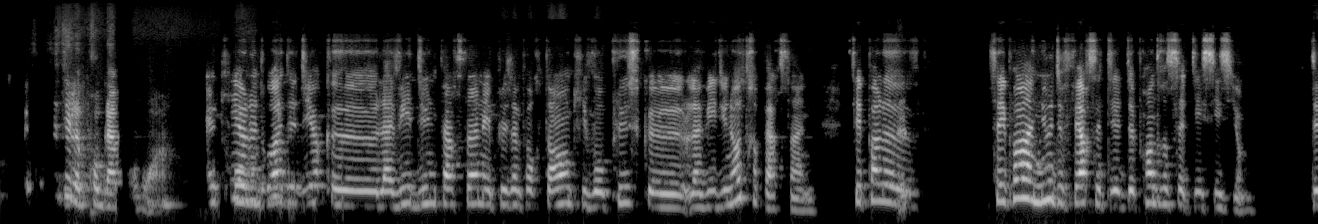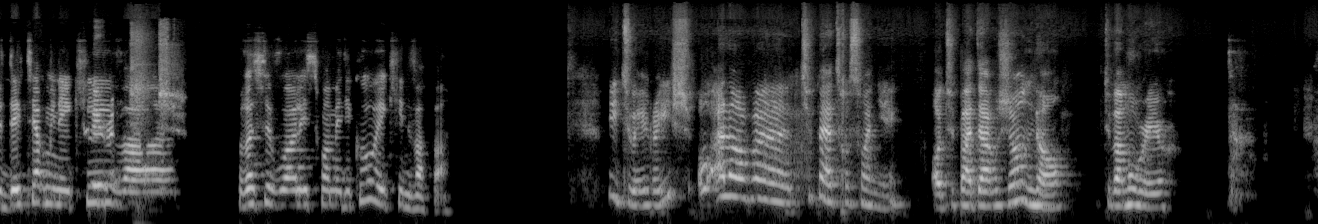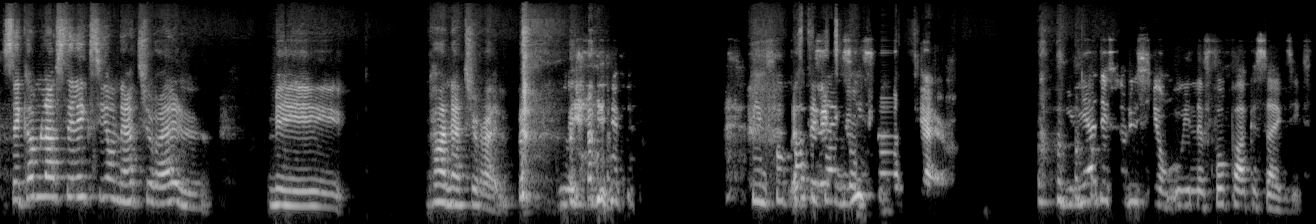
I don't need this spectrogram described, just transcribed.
C'était le problème pour moi. Et qui a le droit de dire que la vie d'une personne est plus importante, qui vaut plus que la vie d'une autre personne? C'est pas le, c'est pas à nous de faire cette, de prendre cette décision, de déterminer qui va recevoir les soins médicaux et qui ne va pas. Et tu es riche, oh alors euh, tu peux être soigné. Oh, tu pas d'argent? Non, tu vas mourir. C'est comme la sélection naturelle, mais pas naturelle. il ne faut pas que ça existe. il y a des solutions où il ne faut pas que ça existe.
